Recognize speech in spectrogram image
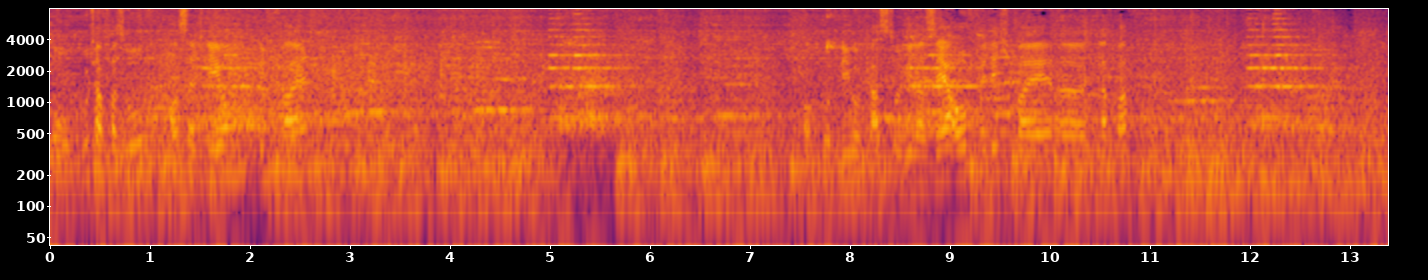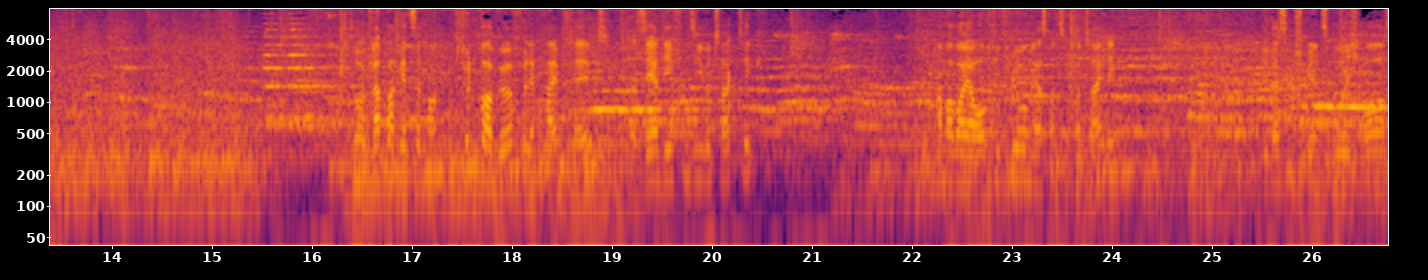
Oh, guter Versuch aus der Drehung im Fallen. Auch Rodrigo Castro wieder sehr auffällig bei äh, Gladbach. So, Gladbach jetzt im Fünferwürfel im Halbfeld. Sehr defensive Taktik. Haben aber ja auch die Führung erstmal zu verteidigen. Die Wespen spielen es ruhig aus.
